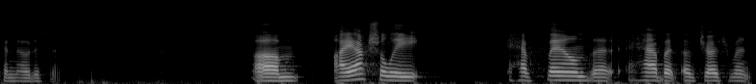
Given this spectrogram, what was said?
can notice it. Um, I actually have found the habit of judgment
